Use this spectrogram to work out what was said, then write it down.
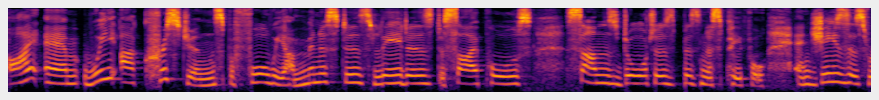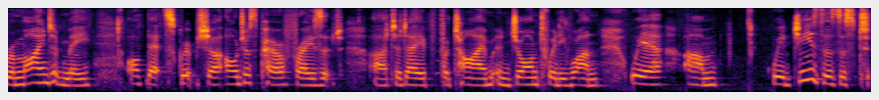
I am, we are Christians before we are ministers, leaders, disciples, sons, daughters, business people. And Jesus reminded me of that scripture. I'll just paraphrase it uh, today for time in John 21, where um, where Jesus is, to,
